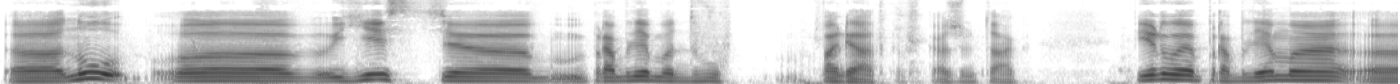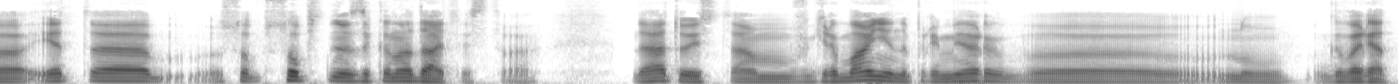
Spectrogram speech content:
Ну, есть проблема двух порядков, скажем так. Первая проблема э, – это собственное законодательство. Да, то есть там в Германии, например, э, ну, говорят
